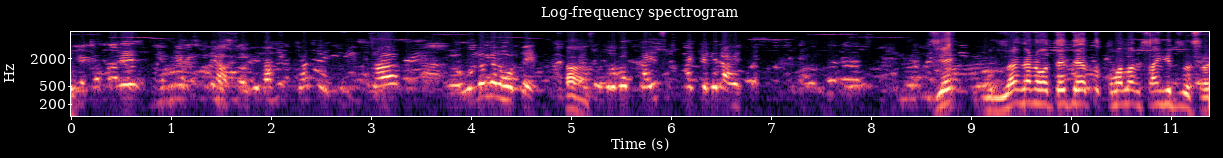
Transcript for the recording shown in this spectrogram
याच्यामध्ये नेमक्या कुठल्या संविधानिक ज्या तरतुदींचा अ, उल्लंघन होते त्या संदर्भात काही सूचना केलेल्या आहेत का? जे उल्लंघन होते ते आता तुम्हाला मी सांगितलं सर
